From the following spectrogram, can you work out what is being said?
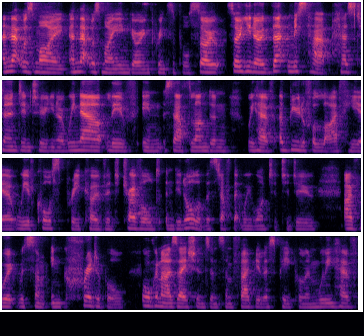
and that was my and that was my ingoing principle so so you know that mishap has turned into you know we now live in south london we have a beautiful life here we of course pre-covid traveled and did all of the stuff that we wanted to do i've worked with some incredible organizations and some fabulous people and we have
